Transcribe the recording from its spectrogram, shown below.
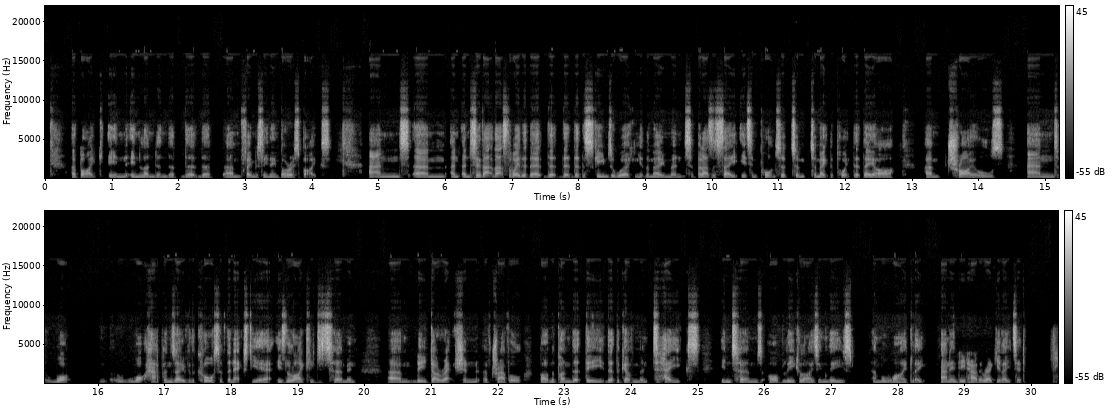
a, bike in in London, the the, the um, famously named Boris bikes. And, um, and and so that that's the way that, that, that, that the schemes are working at the moment. But as I say, it's important to, to, to make the point that they are um, trials, and what what happens over the course of the next year is likely to determine um, the direction of travel, pardon the pun, that the that the government takes in terms of legalising these uh, more widely, and indeed how they're regulated.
